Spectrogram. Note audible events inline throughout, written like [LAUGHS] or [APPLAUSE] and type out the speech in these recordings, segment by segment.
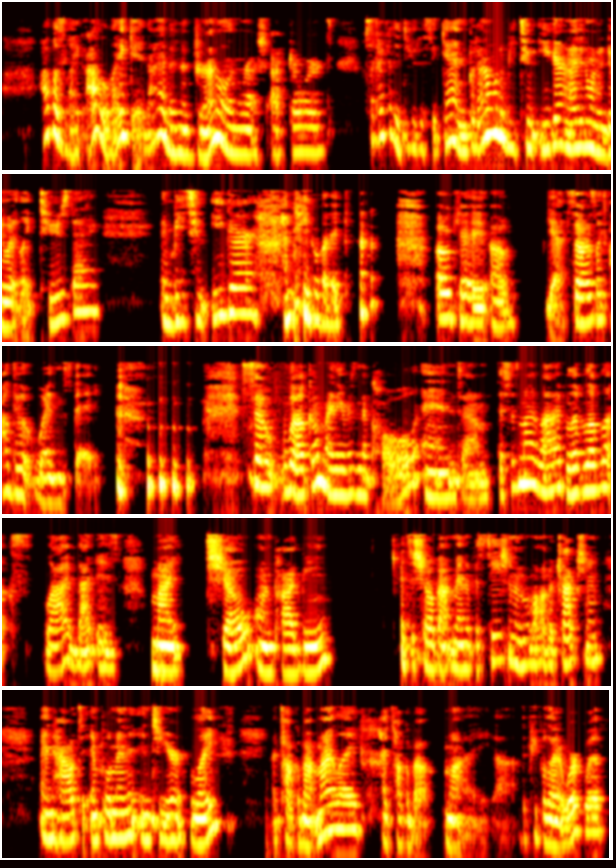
I was like, I like it. I had an adrenaline rush afterwards. I was like, I gotta do this again, but I don't want to be too eager, and I didn't want to do it like Tuesday and be too eager [LAUGHS] and be like, [LAUGHS] okay, um, yeah. So I was like, I'll do it Wednesday. [LAUGHS] so welcome. My name is Nicole, and um, this is my live Live Love Lux live. That is my show on Podbean. It's a show about manifestation and the law of attraction and how to implement it into your life. I talk about my life. I talk about my uh, the people that I work with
